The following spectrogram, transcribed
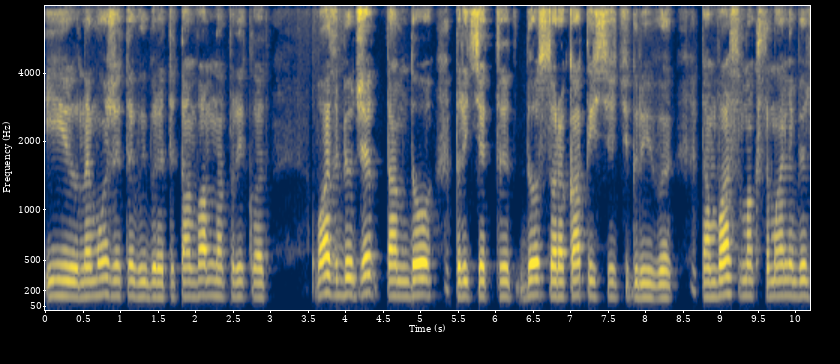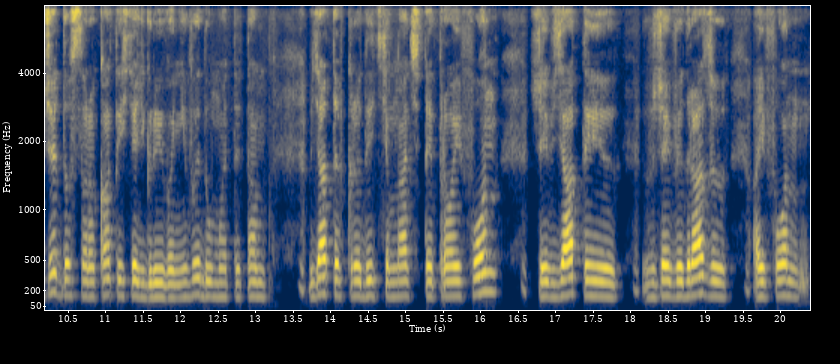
і не можете вибрати там вам, наприклад, у вас бюджет там до 30, до 40 тисяч гривень. Там у вас максимальний бюджет до 40 тисяч гривень. І ви думаєте там взяти в кредит 17 Pro iPhone чи взяти вже відразу iPhone,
